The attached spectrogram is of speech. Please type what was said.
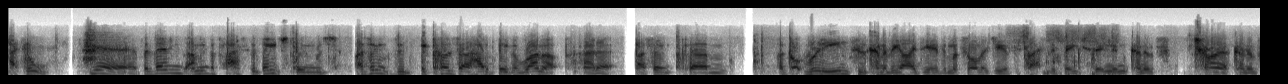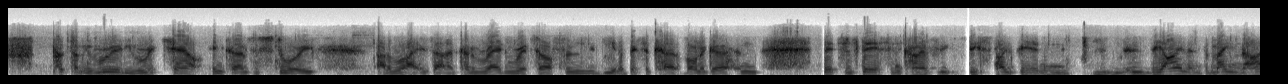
at all. Yeah but then I mean the plastic beach thing was I think because I had a bigger run up at it I think um, I got really into kind of the idea of the mythology of the plastic beach thing and kind of trying to kind of put something really rich out in terms of story. Other writers that I've kind of read and ripped off, and you know bits of Kurt Vonnegut and bits of this, and kind of dystopian. The island, the main uh,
